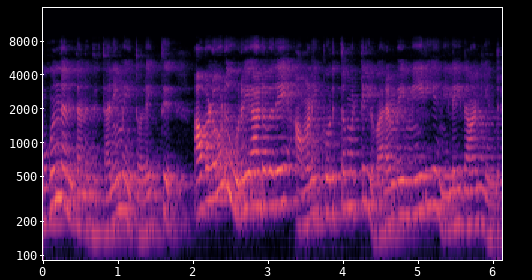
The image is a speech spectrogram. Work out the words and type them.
முகுந்தன் தனது தனிமை தொலைத்து அவளோடு உரையாடுவதே அவனை பொறுத்தமட்டில் வரம்பை மீறிய நிலைதான் என்று.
